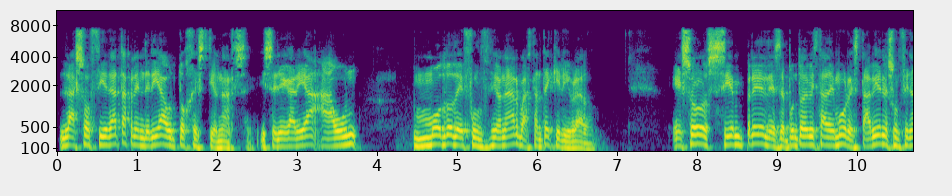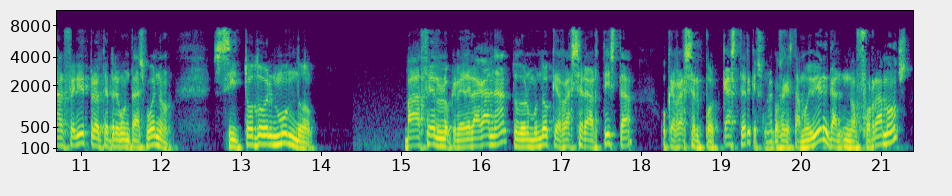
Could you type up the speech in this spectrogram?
la sociedad aprendería a autogestionarse y se llegaría a un modo de funcionar bastante equilibrado. Eso siempre, desde el punto de vista de Moore, está bien, es un final feliz, pero te preguntas, bueno, si todo el mundo va a hacer lo que le dé la gana, todo el mundo querrá ser artista o querrá ser podcaster, que es una cosa que está muy bien, nos forramos,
